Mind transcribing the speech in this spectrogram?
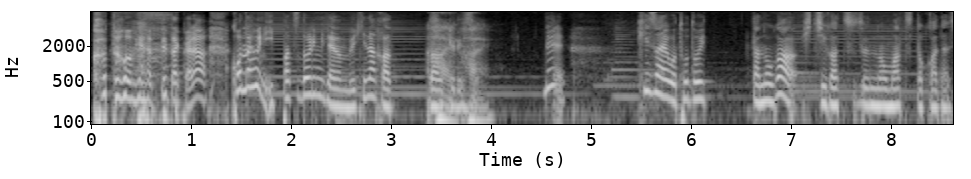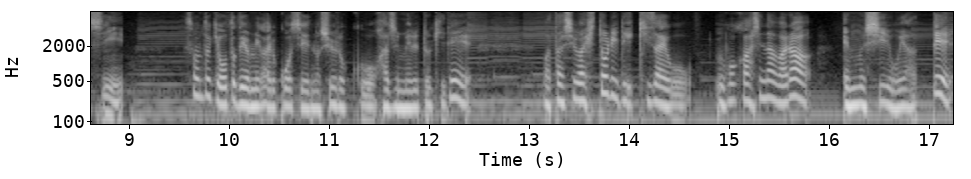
ことをやってたからこんな風に一発撮りみたいなのできなかったわけですよ、はいはい。で機材を届いたのが7月の末とかだしその時音でよみがえる甲子園の収録を始める時で私は一人で機材を動かしながら MC をやって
